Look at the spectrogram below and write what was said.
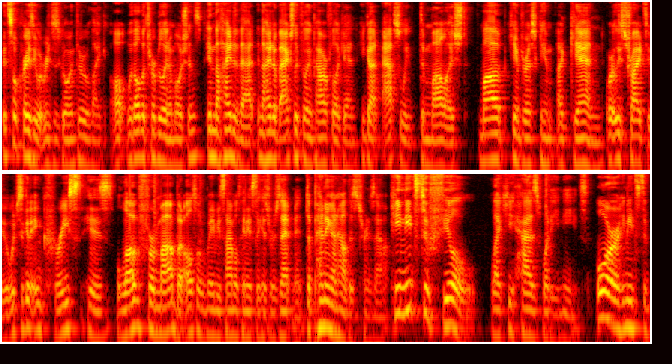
It's so crazy what Ritsu's going through, like, all, with all the turbulent emotions. In the height of that, in the height of actually feeling powerful again, he got absolutely demolished. Mob came to rescue him again, or at least tried to, which is going to increase his love for Mob, but also maybe simultaneously his resentment, depending on how this turns out. He needs to feel like he has what he needs, or he needs to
